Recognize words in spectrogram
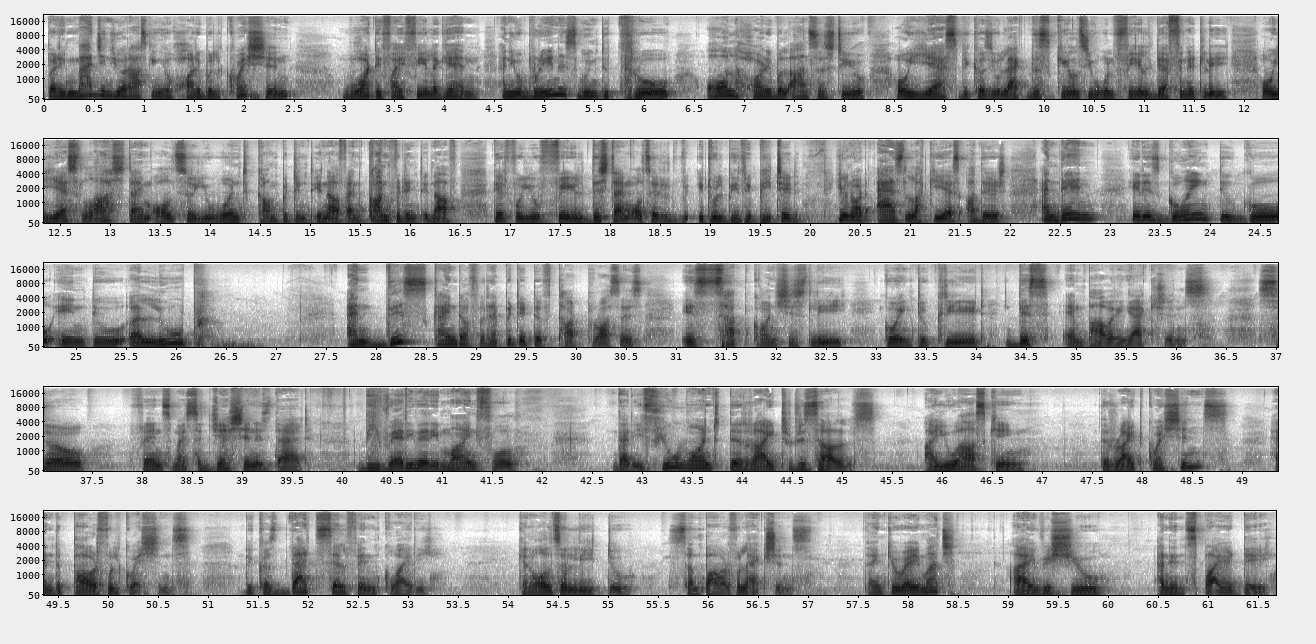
But imagine you are asking a horrible question what if I fail again? And your brain is going to throw all horrible answers to you. Oh, yes, because you lack the skills, you will fail definitely. Oh, yes, last time also you weren't competent enough and confident enough, therefore you failed. This time also it will be repeated. You're not as lucky as others. And then it is going to go into a loop. And this kind of repetitive thought process is subconsciously going to create disempowering actions. So, friends, my suggestion is that be very, very mindful that if you want the right results, are you asking the right questions and the powerful questions? Because that self inquiry can also lead to some powerful actions. Thank you very much. I wish you an inspired day.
